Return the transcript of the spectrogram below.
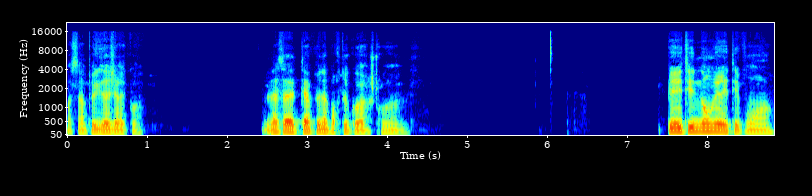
Ah, c'est un peu exagéré, quoi. Là, ça a été un peu n'importe quoi, je trouve. Pénalité non méritée pour moi.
